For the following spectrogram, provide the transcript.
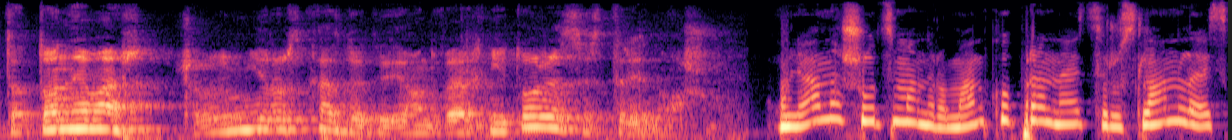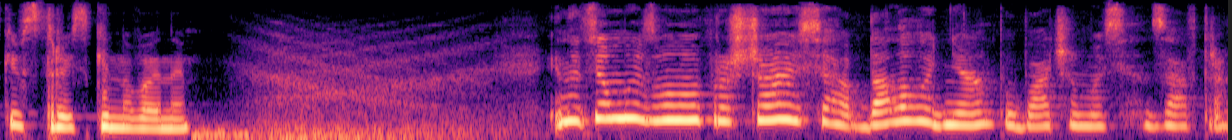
Та то не ваше. Чого ви мені розказуєте? Я вам верхній теж сестри ношу. Уляна Шуцман, Роман Копранець, Руслан Леськів, Стрийські новини. І на цьому я з вами прощаюся. Вдалого дня. Побачимось завтра.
